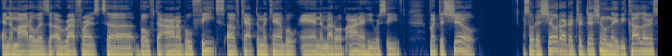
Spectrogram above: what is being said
And the motto is a reference to both the honorable feats of Captain McCampbell and the Medal of Honor he received. But the shield, So the shield are the traditional Navy colors.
